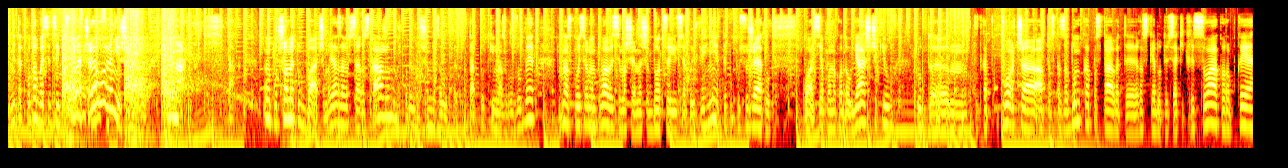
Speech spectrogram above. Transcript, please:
Мені так подобається цей пістолет. Чого його раніше не брав? Іди нафіг. Ну тут що ми тут бачимо? Я зараз все розкажу. Може подивитися, що ми залупили. Так, тут такий нас грузовик. Тут у нас колись ремонтувалися машини ще до цієї всякої фігні, типу по сюжету. Ось, я понакладав ящиків. Тут ем, така творча авторська задумка поставити, розкидати всякі крісла, коробки,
